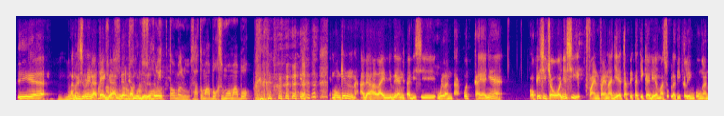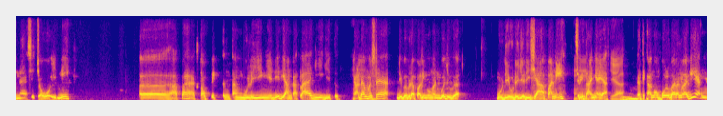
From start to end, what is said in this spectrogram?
Iya. Gua Aku tuh sebenarnya nggak tega ngeliat kamu gitu tuh. solid tau gak lu satu mabok semua mabok Mungkin ada hal lain juga yang tadi si Wulan takut kayaknya oke si cowoknya sih fine fine aja tapi ketika dia masuk lagi ke lingkungannya si cowok ini eh apa topik tentang bullyingnya dia diangkat lagi gitu. Kadang maksudnya di beberapa lingkungan gue juga mau dia udah jadi siapa nih ceritanya ya. ya Ketika ngumpul bareng lagi yang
